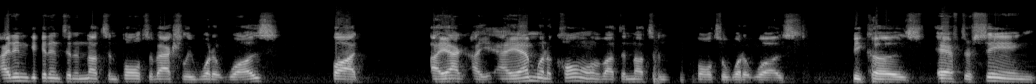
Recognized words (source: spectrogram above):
I didn't get into the nuts and bolts of actually what it was, but I I, I am going to call him about the nuts and bolts of what it was because after seeing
